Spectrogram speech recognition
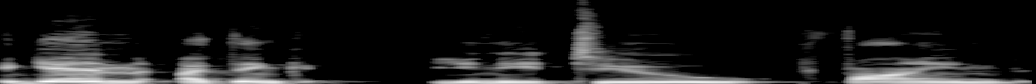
again i think you need to find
